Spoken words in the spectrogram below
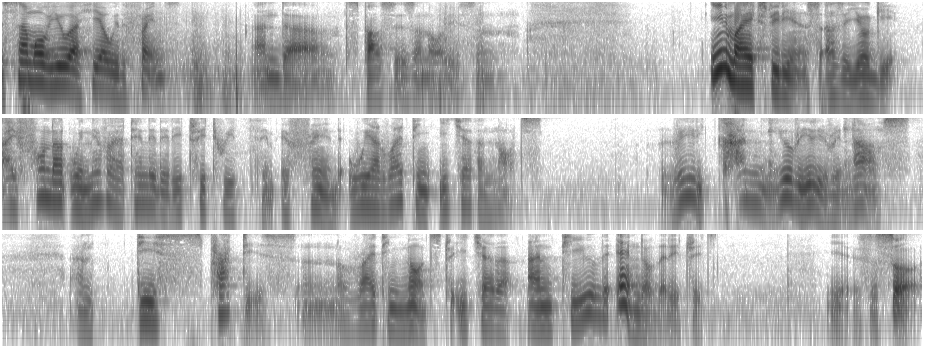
some of you are here with friends and uh, spouses and all this. And in my experience as a yogi, I found out whenever I attended a retreat with a friend, we are writing each other notes. Really, can you really renounce and this practice of writing notes to each other until the end of the retreat. Yes, so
